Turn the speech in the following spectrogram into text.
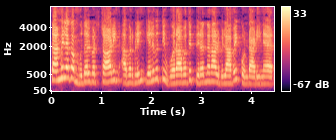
தமிழக முதல்வர் ஸ்டாலின் அவர்களின் எழுபத்தி ஓராவது பிறந்தநாள் விழாவை கொண்டாடினர்.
